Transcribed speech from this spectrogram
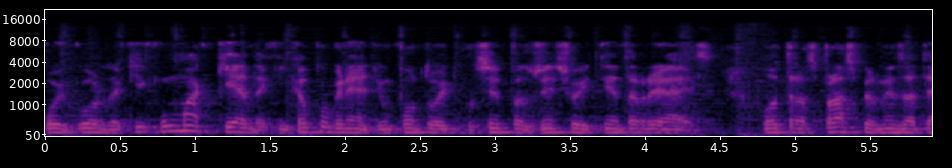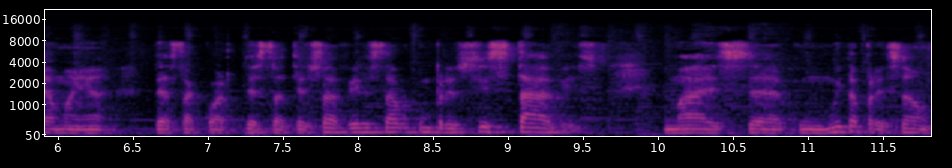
boi gordo aqui com uma queda aqui em Campo Grande, 1,8% para 280 reais. Outras praças, pelo menos até amanhã desta, quarta, desta terça-feira, estavam com preços estáveis, mas é, com muita pressão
